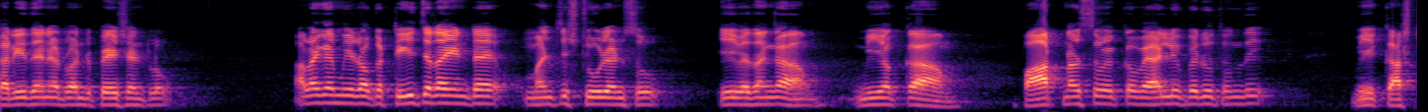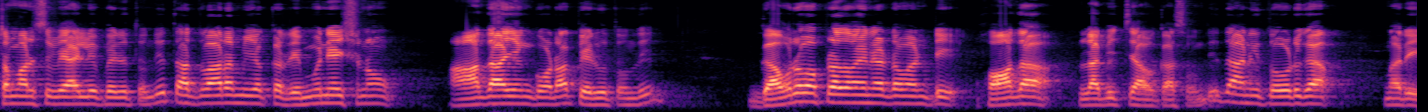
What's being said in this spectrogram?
ఖరీదైనటువంటి పేషెంట్లు అలాగే మీరు ఒక టీచర్ అయింటే మంచి స్టూడెంట్స్ ఈ విధంగా మీ యొక్క పార్ట్నర్స్ యొక్క వాల్యూ పెరుగుతుంది. మీ కస్టమర్స్ వాల్యూ పెరుగుతుంది. తద్వారా మీ యొక్క రెమ్యునేషను ఆదాయం కూడా పెరుగుతుంది. గౌరవప్రదమైనటువంటి హోదా లభించే అవకాశం ఉంది. దానికి తోడుగా మరి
